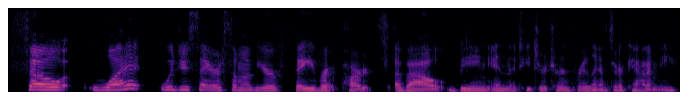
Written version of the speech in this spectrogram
So, what would you say are some of your favorite parts about being in the Teacher Turn Freelancer Academy?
